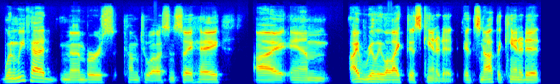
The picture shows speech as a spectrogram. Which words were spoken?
when we've had members come to us and say, "Hey, I am I really like this candidate. It's not the candidate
